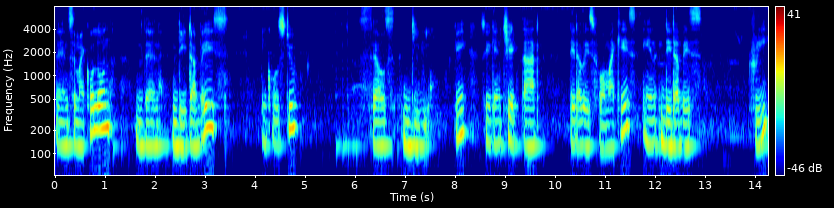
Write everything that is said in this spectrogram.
then semicolon then database equals to sales db okay so you can check that database for my case in database tree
